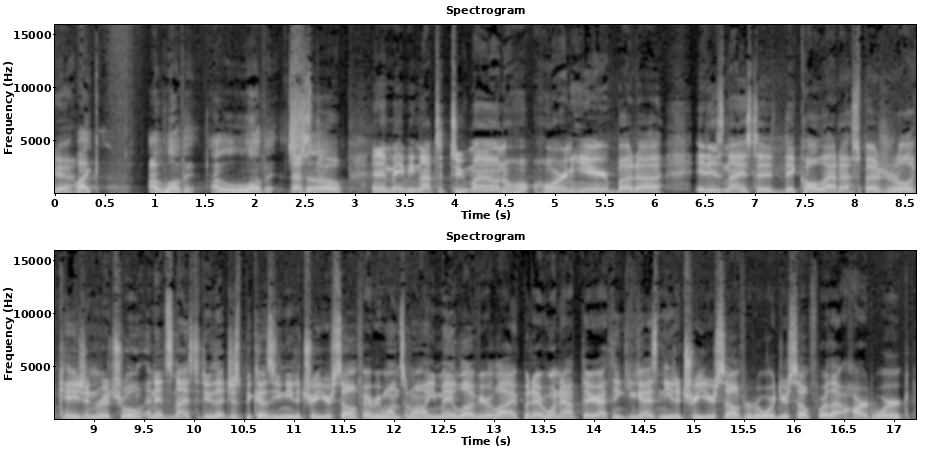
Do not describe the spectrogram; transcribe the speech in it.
Yeah. like I love it. I love it. That's so, dope. And then maybe not to toot my own ho- horn here, but uh, it is nice to they call that a special occasion ritual, and it's nice to do that just because you need to treat yourself every once in a while. You may love your life, but everyone out there, I think you guys need to treat yourself, reward yourself for that hard work,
